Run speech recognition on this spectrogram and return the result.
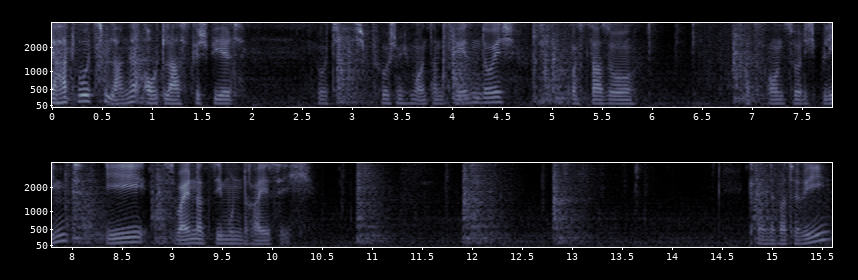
Der hat wohl zu lange Outlast gespielt. Gut, ich push mich mal unterm Tresen durch. Ich guck, was da so vertrauenswürdig blinkt. E237. Keine Batterie.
